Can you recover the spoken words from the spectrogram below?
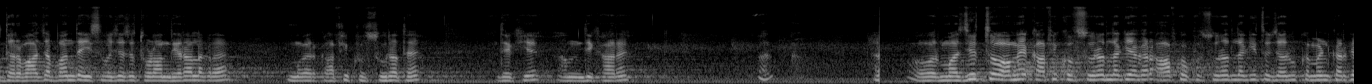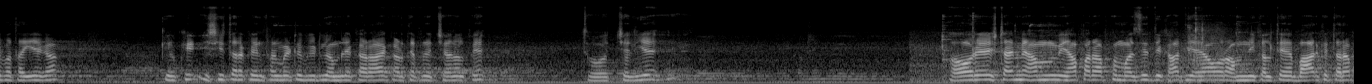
दरवाज़ा बंद है, इस वजह से थोड़ा अंधेरा लग रहा है। मगर काफ़ी खूबसूरत है। देखिए, हम दिखा रहे हैं। और मस्जिद तो हमें काफ़ी खूबसूरत लगी। अगर आपको खूबसूरत लगी तो ज़रूर कमेंट करके बताइएगा, क्योंकि इसी तरह के इन्फॉर्मेटिव वीडियो हम लेकर आया करते अपने चैनल पे। तो चलिए। और इस टाइम में हम यहाँ पर आपको मस्जिद दिखा दिया है और हम निकलते हैं बाहर की तरफ़।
